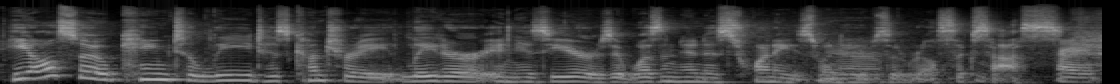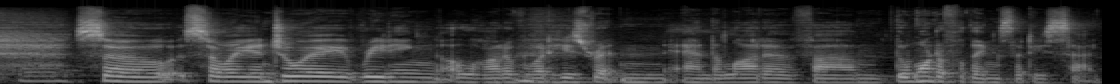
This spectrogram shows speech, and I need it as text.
He also came to lead his country later in his years. It wasn't in his 20s when he was a real success. Right. So, so I enjoy reading a lot of what he's written and a lot of um, the wonderful things that he said.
